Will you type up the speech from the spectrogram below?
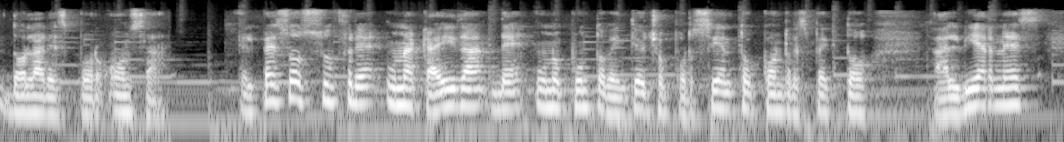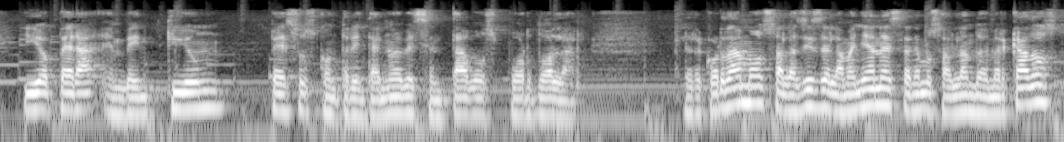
dólares por onza. El peso sufre una caída de 1.28% con respecto al viernes y opera en 21 pesos con 39 centavos por dólar. Le recordamos, a las 10 de la mañana estaremos hablando de mercados,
